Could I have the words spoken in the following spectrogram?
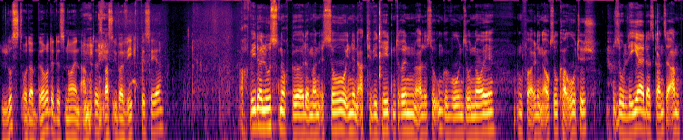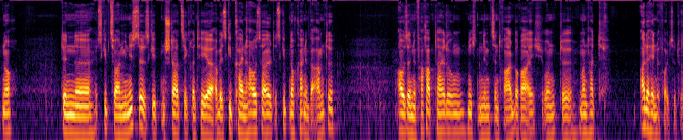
Lust oder Bürde des neuen Amtes. Was überwiegt bisher? Ach, weder Lust noch Bürde. Man ist so in den Aktivitäten drin, alles so ungewohnt, so neu und vor allen Dingen auch so chaotisch, so leer das ganze Amt noch. Denn äh, es gibt zwar einen Minister, es gibt einen Staatssekretär, aber es gibt keinen Haushalt, es gibt noch keine Beamte, außer eine Fachabteilung, nicht in dem Zentralbereich. Und äh, man hat alle Hände voll zu tun.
